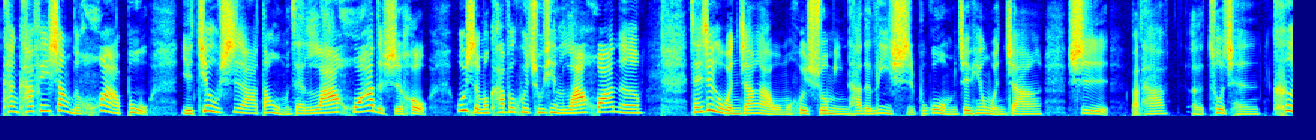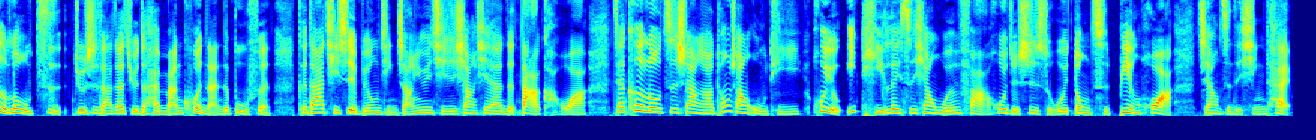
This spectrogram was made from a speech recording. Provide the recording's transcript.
看咖啡上的画布，也就是啊，当我们在拉花的时候，为什么咖啡会出现拉花呢？在这个文章啊，我们会说明它的历史。不过，我们这篇文章是把它。呃，做成刻漏字，就是大家觉得还蛮困难的部分。可大家其实也不用紧张，因为其实像现在的大考啊，在刻漏字上啊，通常五题会有一题类似像文法或者是所谓动词变化这样子的形态。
